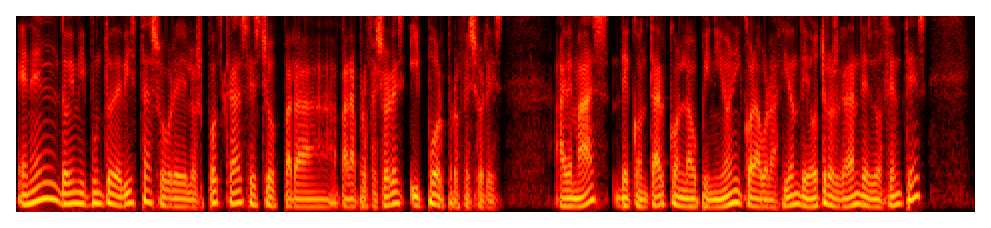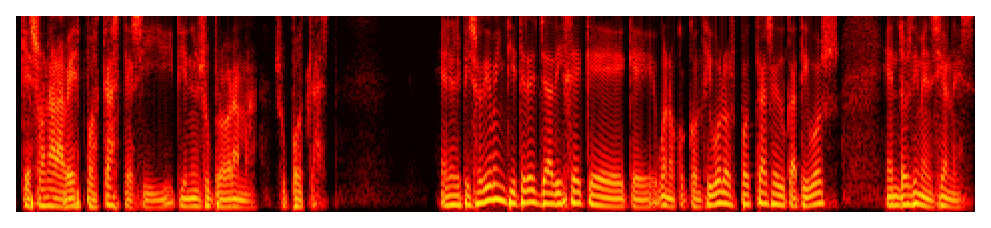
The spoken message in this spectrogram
En él doy mi punto de vista sobre los podcasts hechos para profesores y por profesores, además de contar con la opinión y colaboración de otros grandes docentes que son a la vez podcasters y tienen su programa, su podcast. En el episodio 23 ya dije que, bueno, concibo los podcasts educativos en dos dimensiones.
